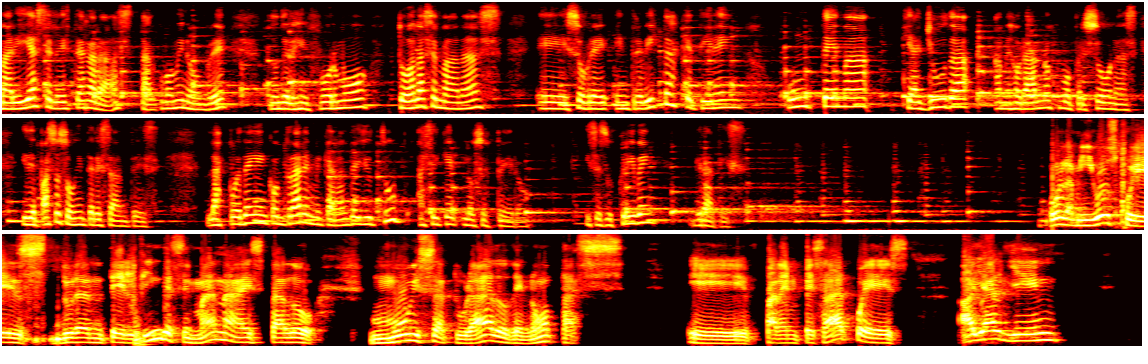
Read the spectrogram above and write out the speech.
María Celeste Raraz, tal como mi nombre, donde les informo todas las semanas eh, sobre entrevistas que tienen un tema que ayuda a mejorarnos como personas y de paso son interesantes. Las pueden encontrar en mi canal de YouTube, así que los espero. Y se suscriben gratis. Hola amigos, pues durante el fin de semana ha estado muy saturado de notas. Eh, para empezar, pues hay alguien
